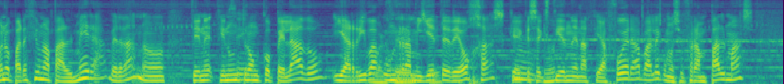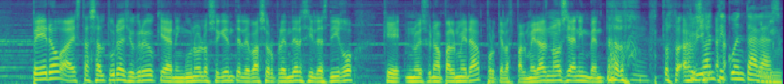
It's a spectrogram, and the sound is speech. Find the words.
Bueno, parece una palmera, ¿verdad? No, tiene, tiene un Sí. tronco pelado y arriba un ramillete sí. de hojas que, que se Mm. extienden hacia afuera, ¿vale? Como si fueran palmas. Pero a estas alturas yo creo que a ninguno de los siguientes le va a sorprender si les digo que no es una palmera, porque las palmeras no se han inventado Tú, todavía. Santi, cuéntalas. Sí.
